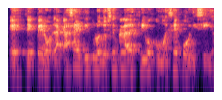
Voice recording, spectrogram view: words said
Este, pero la casa de título yo siempre la describo como ese policía.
